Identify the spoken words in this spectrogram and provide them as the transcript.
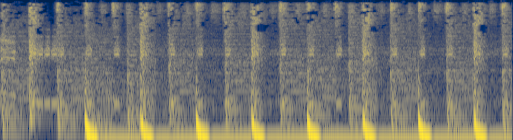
absolute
